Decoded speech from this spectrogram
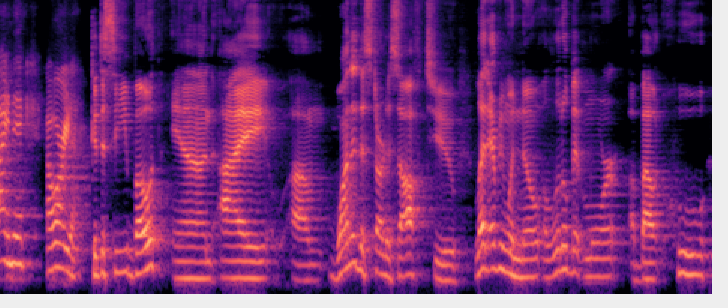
Hi, Nick. How are you? Good to see you both. And I um, wanted to start us off to let everyone know a little bit more about who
